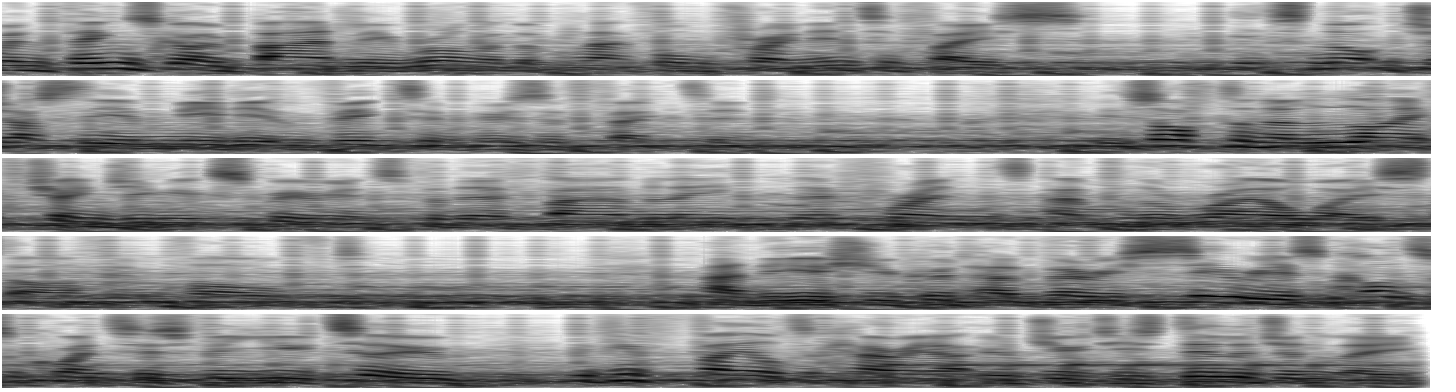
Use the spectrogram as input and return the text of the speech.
When things go badly wrong at the platform train interface, it's not just the immediate victim who's affected. It's often a life-changing experience for their family, their friends and for the railway staff involved. And the issue could have very serious consequences for you too if you fail to carry out your duties diligently.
